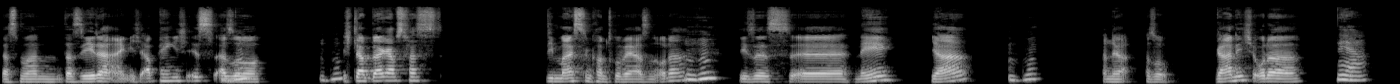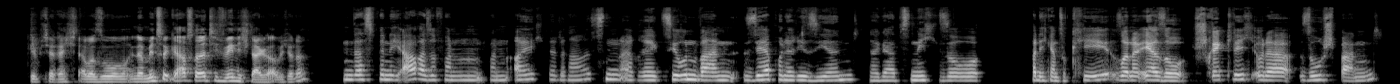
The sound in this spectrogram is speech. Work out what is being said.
dass man, dass jeder eigentlich abhängig ist. Also mhm. Mhm. ich glaube, da gab es fast die meisten Kontroversen, oder? Mhm. Dieses äh, nee, ja, mhm. an der, also gar nicht oder ja. Gebe ich dir recht. Aber so in der Mitte gab es relativ wenig da, glaube ich, oder? Das finde ich auch. Also von, von euch da draußen, eure Reaktionen waren sehr polarisierend. Da gab es nicht so, fand ich ganz okay, sondern eher so schrecklich oder so spannend.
